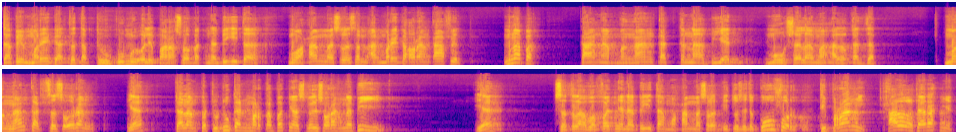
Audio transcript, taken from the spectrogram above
Tapi mereka tetap dihukumi oleh para sahabat Nabi kita Muhammad SAW. Mereka orang kafir. Mengapa? Karena mengangkat kenabian Musalamah al-Kadzab. Mengangkat seseorang ya dalam kedudukan martabatnya sebagai seorang nabi ya setelah wafatnya Nabi kita Muhammad SAW itu saja kufur diperangi halal darahnya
